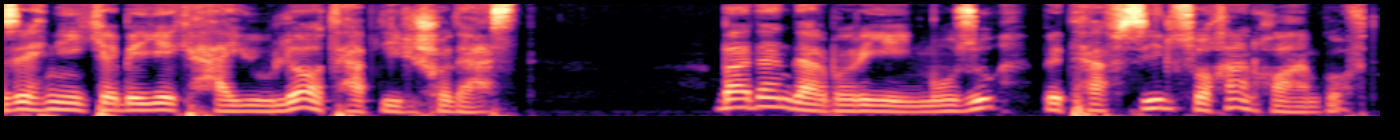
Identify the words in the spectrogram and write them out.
ذهنی که به یک حیولا تبدیل شده است. بعدا درباره این موضوع به تفصیل سخن خواهم گفت.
